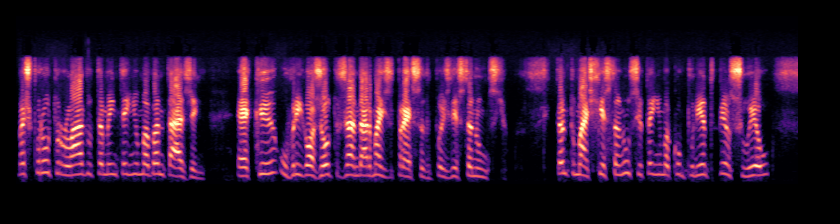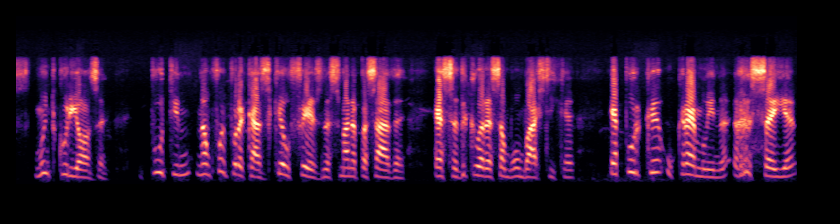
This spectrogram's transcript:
Mas, por outro lado, também tem uma vantagem, é que obriga os outros a andar mais depressa depois deste anúncio. Tanto mais que este anúncio tem uma componente, penso eu, muito curiosa. Putin não foi por acaso que ele fez na semana passada essa declaração bombástica, é porque o Kremlin receia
